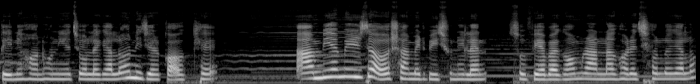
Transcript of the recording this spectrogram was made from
তিনি হনহনিয়ে চলে গেল নিজের কক্ষে। আম্বিয়া মির্জাও স্বামীর পিছু নিলেন। সুফিয়া বেগম রান্নাঘরে চলে গেল।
